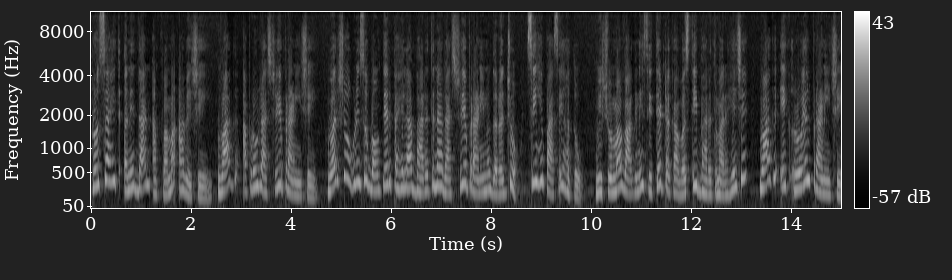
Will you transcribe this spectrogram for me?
પ્રોત્સાહિત અને દાન આપવામાં આવે છે. વાઘ આપણું રાષ્ટ્રીય પ્રાણી છે. વર્ષ ઓગણીસો બોતેર પહેલા ભારતના રાષ્ટ્રીય પ્રાણીનો દરજ્જો સિંહ પાસે હતો. વિશ્વમાં વાઘની સિત્તેર ટકા વસ્તી ભારતમાં રહે છે. વાઘ એક રોયલ પ્રાણી છે.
